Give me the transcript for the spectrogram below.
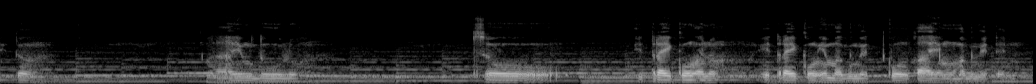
Ito. Wala yung dulo. So itry kong ano itry kong i-magnet kung kayang magnetin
